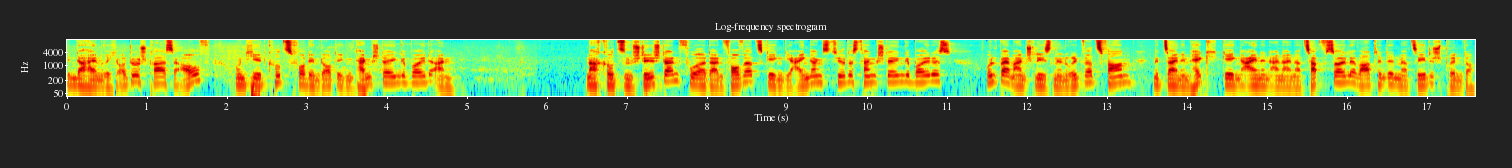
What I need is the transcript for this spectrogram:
in der Heinrich-Otto-Straße auf und hielt kurz vor dem dortigen Tankstellengebäude an. Nach kurzem Stillstand fuhr er dann vorwärts gegen die Eingangstür des Tankstellengebäudes und beim anschließenden Rückwärtsfahren mit seinem Heck gegen einen an einer Zapfsäule wartenden Mercedes Sprinter.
